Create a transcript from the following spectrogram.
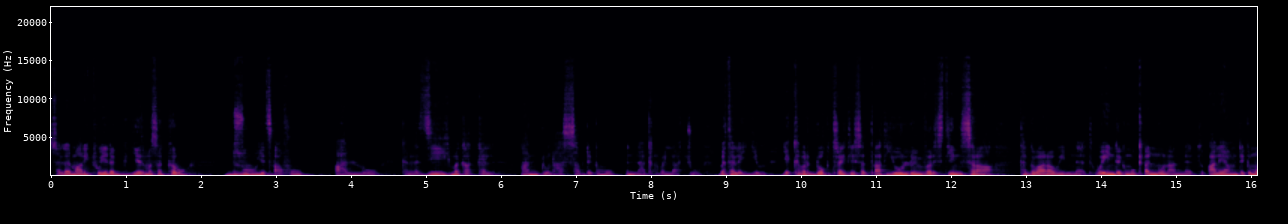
ስለ ማሪቱ የመሰከሩ ብዙ የጻፉ አሉ። ከነዚህ መካከል አንዱን ሐሳብ ደግሞ እናቀርብላችሁ። በተለይም የክብር ዶክትሬት የሰጣት የወሎ ዩኒቨርሲቲን ስራ ተግባራዊነት ወይም ደግሞ ቀኖናነት አሊያም ደግሞ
